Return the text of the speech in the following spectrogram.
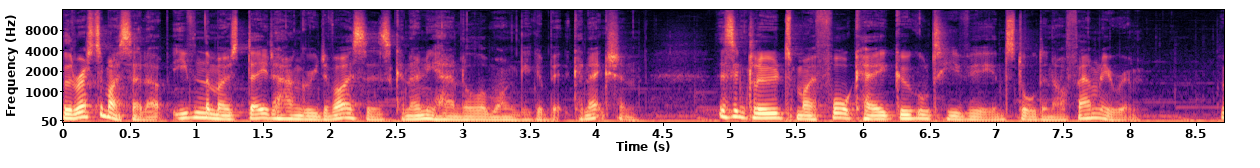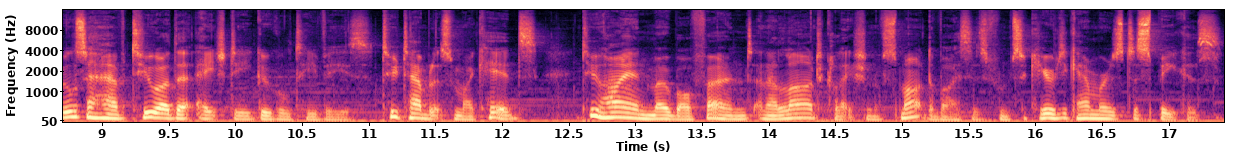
for the rest of my setup, even the most data hungry devices can only handle a 1 gigabit connection. This includes my 4K Google TV installed in our family room. We also have two other HD Google TVs, two tablets for my kids, two high end mobile phones, and a large collection of smart devices from security cameras to speakers.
